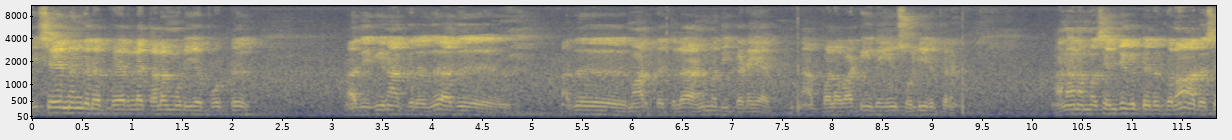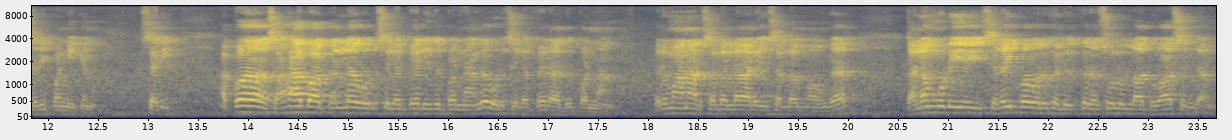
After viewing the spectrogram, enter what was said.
டிசைனுங்கிற பேரில் தலைமுடியை போட்டு அது வீணாக்குறது அது அது மார்க்கத்தில் அனுமதி கிடையாது. நான் பல வாட்டி இதையும் சொல்லியிருக்கிறேன். ஆனால் நம்ம செஞ்சுக்கிட்டு இருக்கிறோம் அதை சரி பண்ணிக்கணும். சரி. அப்போ சஹாபாக்களில் ஒரு சில பேர் இது பண்ணாங்க ஒரு சில பேர் அது பண்ணாங்க. பெருமானார் சல்லல்லா அலி சொல்லம் அவங்க தலைமுடியை சிறைப்பவர்களுக்கு ரசூலுல்லா துவா செஞ்சாங்க.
